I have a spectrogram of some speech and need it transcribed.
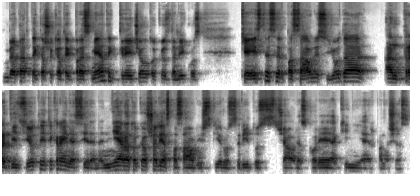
bet ar tai kažkokia tai prasme, tai greičiau tokius dalykus keistis ir pasaulis juda ant tradicijų tai tikrai nesiremia. Nėra tokios šalies pasaulyje išskyrus rytus, Šiaurės Koreją, Kiniją ir panašias.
